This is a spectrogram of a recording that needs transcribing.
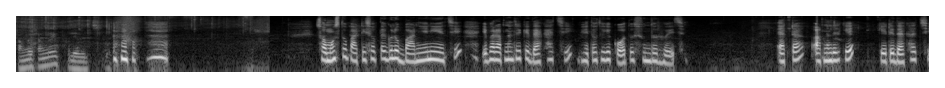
সঙ্গে সঙ্গেই ফুলে উঠছে। সমস্ত পাটি সপ্তাহগুলো বানিয়ে নিয়েছি। এবার আপনাদেরকে দেখাচ্ছি ভেতর থেকে কত সুন্দর হয়েছে। একটা আপনাদেরকে কেটে দেখাচ্ছি।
